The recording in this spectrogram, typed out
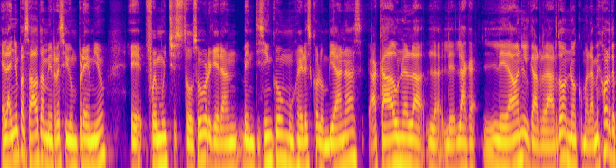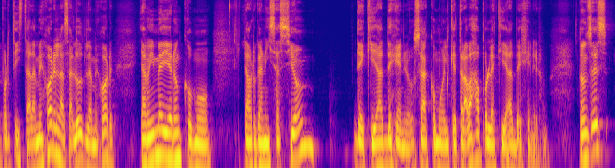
El año pasado también recibí un premio, eh, fue muy chistoso porque eran 25 mujeres colombianas, a cada una le daban el galardón, ¿no? Como la mejor deportista, la mejor en la salud, la mejor. Y a mí me dieron como la organización de equidad de género, o sea, como el que trabaja por la equidad de género. Entonces,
